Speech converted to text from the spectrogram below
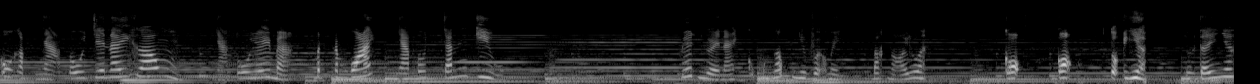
cô gặp nhà tôi trên ấy không? Nhà tôi ấy mà, mất năm ngoái, nhà tôi chắn kiều Biết người này cũng ngốc như vợ mình Bác nói luôn. Cọ, cọ, tội nghiệp. Tôi thấy nhá,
